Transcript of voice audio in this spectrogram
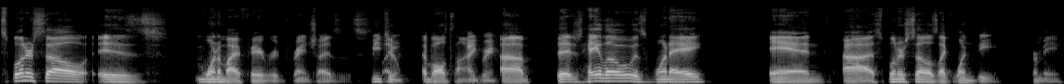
Splinter Cell is one of my favorite franchises. Me too. Like, of all time. I agree. Um, there's Halo is one A, and uh, Splinter Cell is like one B for me.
